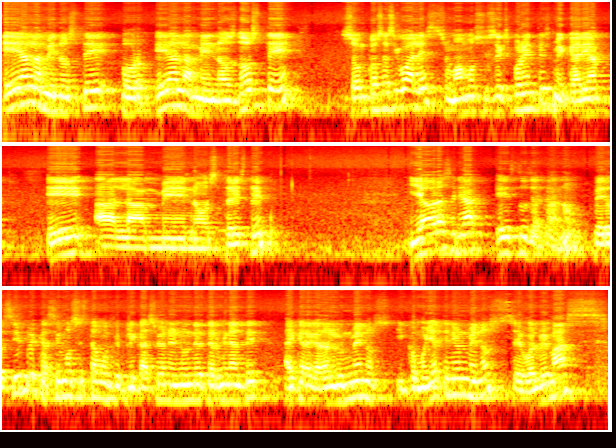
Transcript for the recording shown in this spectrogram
E a la menos T por E a la menos 2T son cosas iguales. Sumamos sus exponentes. Me quedaría E a la menos 3T. Y ahora sería estos de acá, ¿no? Pero siempre que hacemos esta multiplicación en un determinante hay que agregarle un menos. Y como ya tenía un menos, se vuelve más.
